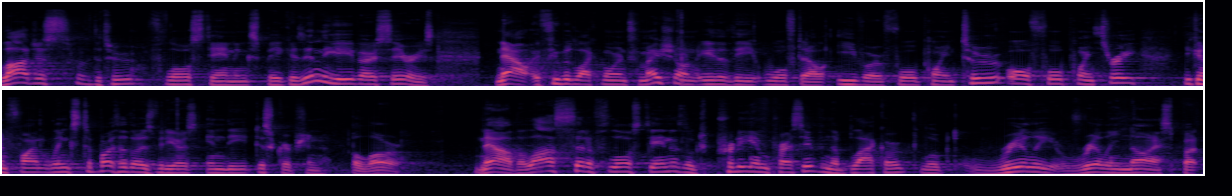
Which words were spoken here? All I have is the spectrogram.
largest of the two floor standing speakers in the Evo series. Now, if you would like more information on either the Wharfedale Evo 4.2 or 4.3, you can find links to both of those videos in the description below. Now, the last set of floor standers looked pretty impressive and the black oak looked really, really nice, but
